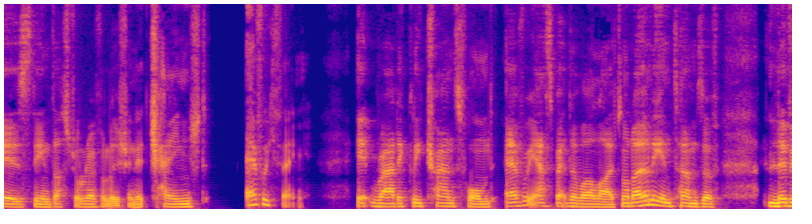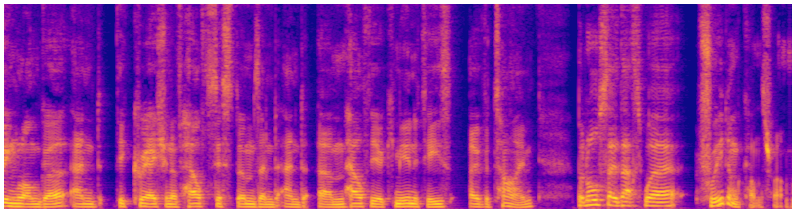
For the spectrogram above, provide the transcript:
is the Industrial Revolution. It changed everything. It radically transformed every aspect of our lives, not only in terms of living longer and the creation of health systems and, and um, healthier communities over time, but also that's where freedom comes from.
